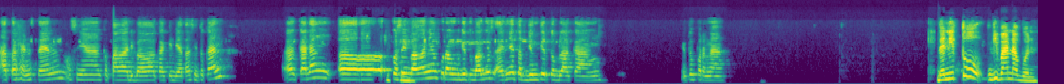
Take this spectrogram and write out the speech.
atau handstand, maksudnya kepala di bawah kaki di atas itu kan uh, kadang uh, keseimbangannya kurang begitu bagus, akhirnya terjungkir ke belakang. Itu pernah. Dan itu gimana Bun?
